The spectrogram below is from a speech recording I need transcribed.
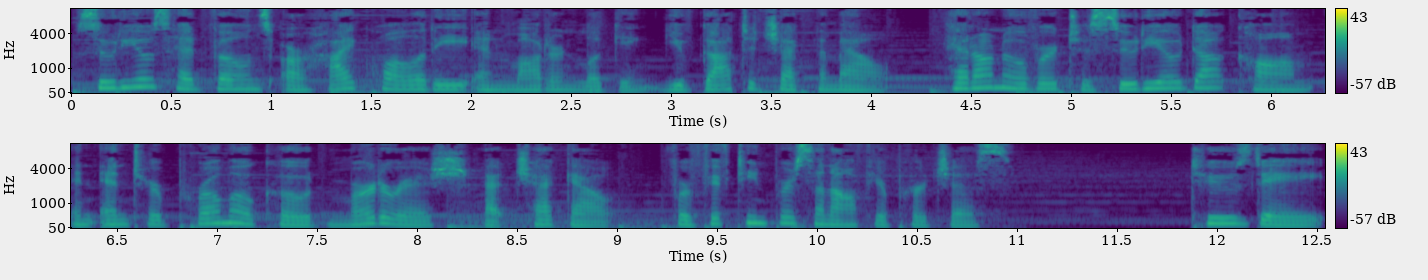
Sudio's headphones are high quality and modern looking. You've got to check them out. Head on over to sudio.com and enter promo code MURDERISH at checkout for 15% off your purchase. Tuesday,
